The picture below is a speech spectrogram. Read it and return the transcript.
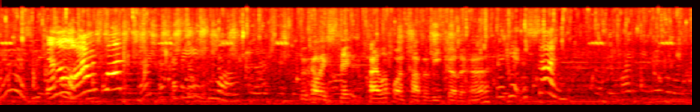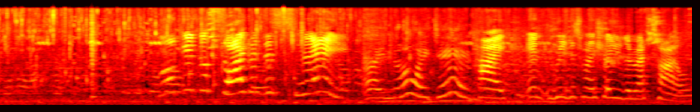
Yes, The little orange ones? Yes, look That's so these. cool. Look how they stay, pile up on top of each other, huh? They're getting sun. Look at the size of this snake. I know, I did. Hi, and we just want to show you the reptiles.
